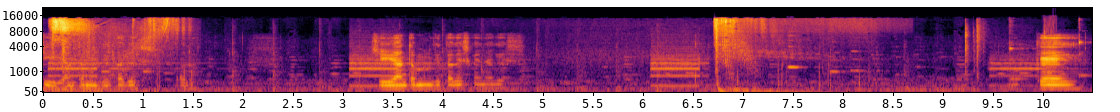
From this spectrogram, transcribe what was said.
Cian teman kita guys. Aduh. Cian teman kita guys kayaknya guys. Oke. Gue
